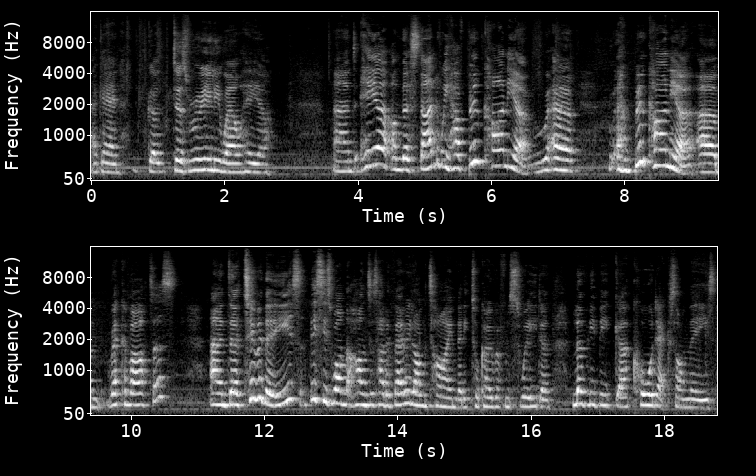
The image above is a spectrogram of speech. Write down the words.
Again does really well here. And here on the stand we have Beaucarnea uh, Beaucarnea um, and uh, two of these, this is one that Hans has had a very long time that he took over from Sweden. Lovely big uh, caudex on these.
